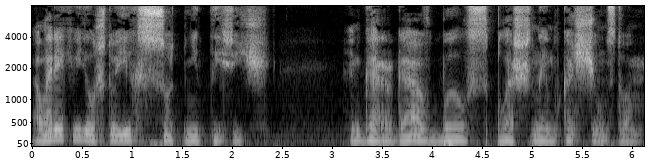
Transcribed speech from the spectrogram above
Аларик видел, что их сотни тысяч. Гаргав был сплошным кощунством.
